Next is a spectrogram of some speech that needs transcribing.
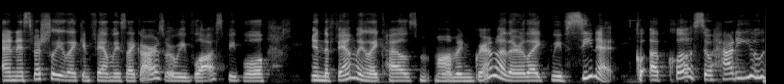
And especially like in families like ours where we've lost people in the family, like Kyle's mom and grandmother, like we've seen it up close. So how do you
